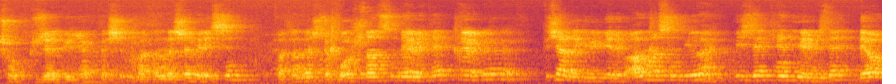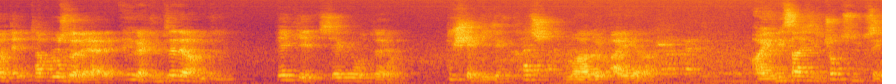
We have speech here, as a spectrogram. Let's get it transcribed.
Çok güzel bir yaklaşım. Vatandaşa verilsin. Vatandaş da borçlansın devlete. Evet, evet, evet. Dışarıdaki bir gelip almasın diyor. Aynen. Biz de kendi yerimizde devam edelim. Tapumuzla beraber. Üretimimize devam edelim. Peki sevgili muhtarım, bu şekilde kaç mağdur aile var? Aile sayısı çok yüksek.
